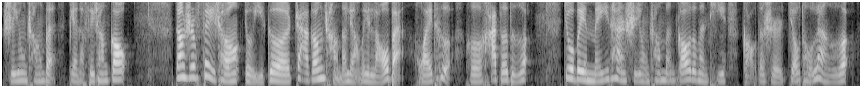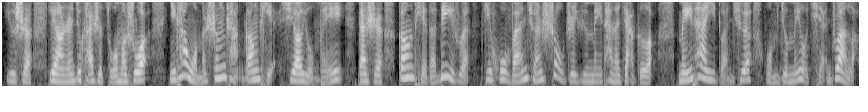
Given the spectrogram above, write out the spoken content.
使用成本变得非常高。当时费城有一个轧钢厂的两位老板怀特和哈泽德，就被煤炭使用成本高的问题搞得是焦头烂额。于是两人就开始琢磨说：“你看，我们生产钢铁需要有煤，但是钢铁的利润几乎完全受制于煤炭的价格。煤炭一短缺，我们就没有钱赚了。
